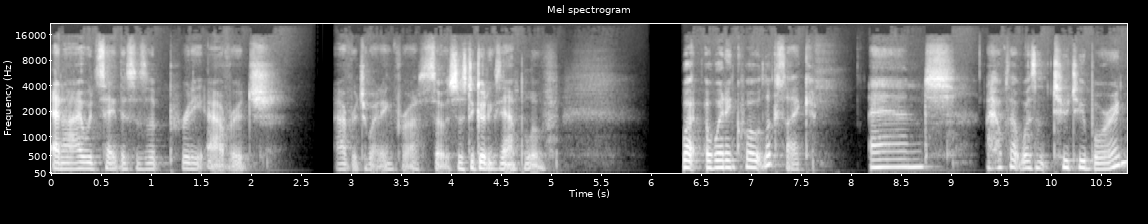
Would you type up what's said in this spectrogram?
and i would say this is a pretty average average wedding for us. So it's just a good example of what a wedding quote looks like. And i hope that wasn't too too boring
